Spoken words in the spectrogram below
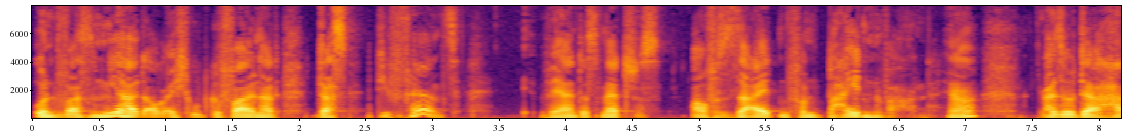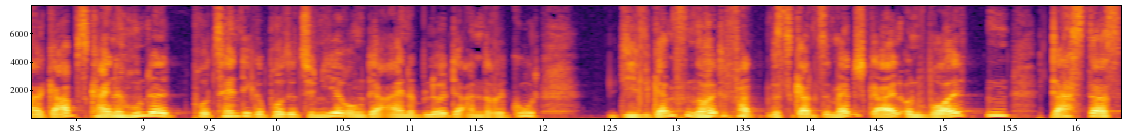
Und was mir halt auch echt gut gefallen hat, dass die Fans während des Matches auf Seiten von beiden waren, ja. Also da gab es keine hundertprozentige Positionierung, der eine blöd, der andere gut die ganzen Leute fanden das ganze Match geil und wollten, dass das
